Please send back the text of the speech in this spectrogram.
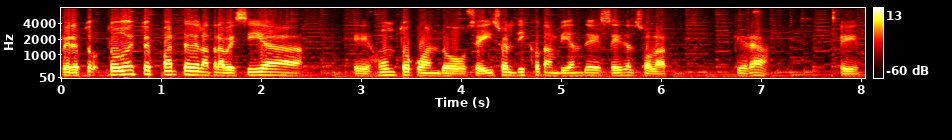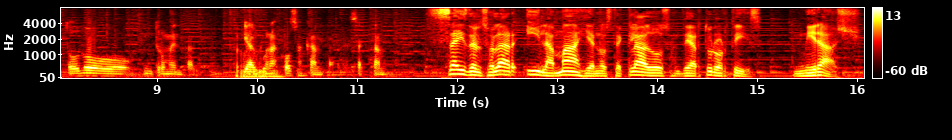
Pero todo esto es parte de la travesía eh, junto cuando se hizo el disco también de Seis del Solar, que era eh, todo instrumental y algunas cosas cantadas, exactamente. Seis del Solar y la magia en los teclados de Arturo Ortiz. Mirage.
